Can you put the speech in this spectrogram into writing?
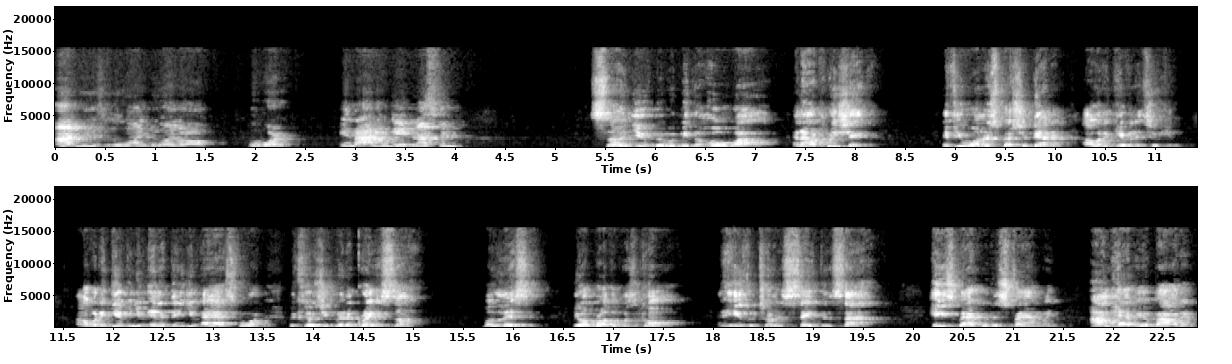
I'm usually the one doing all the work. And I don't get nothing. Son, you've been with me the whole while, and I appreciate it. If you wanted a special dinner, I would have given it to you. I would have given you anything you asked for because you've been a great son. But listen, your brother was gone, and he's returned safe and sound. He's back with his family. I'm happy about it.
